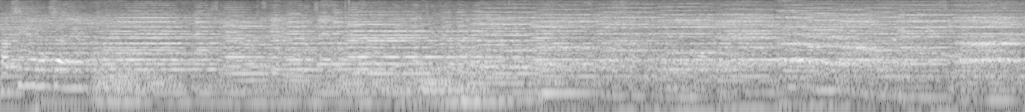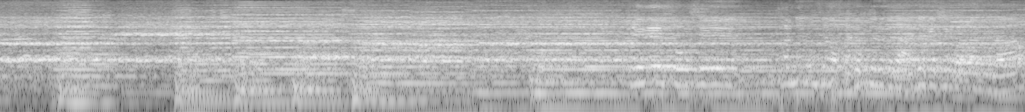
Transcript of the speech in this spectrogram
박승현 목사님. 해외에서 오신 삼림동사 가족들은 그냥 앉아 계시기 바랍니다.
